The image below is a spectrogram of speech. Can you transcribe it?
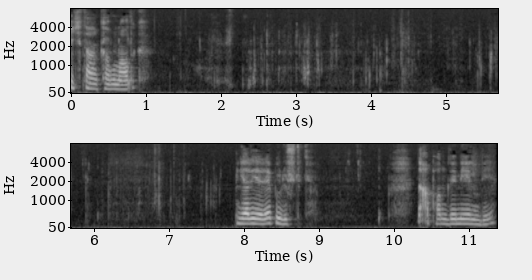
2 tane kavun aldık. Yarı yarıya bölüştük. Ne yapalım deneyelim diye.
